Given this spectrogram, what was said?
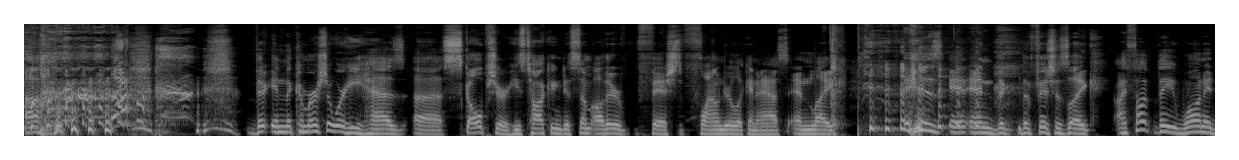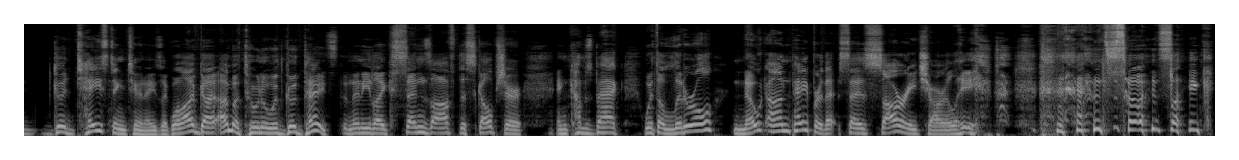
Uh, in the commercial where he has a sculpture, he's talking to some other fish, flounder looking ass, and like, and, and the, the fish is like, I thought they wanted good tasting tuna. He's like, Well, I've got, I'm a tuna with good taste. And then he like sends off the sculpture and comes back with a literal note on paper that says, Sorry, Charlie. And so it's like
